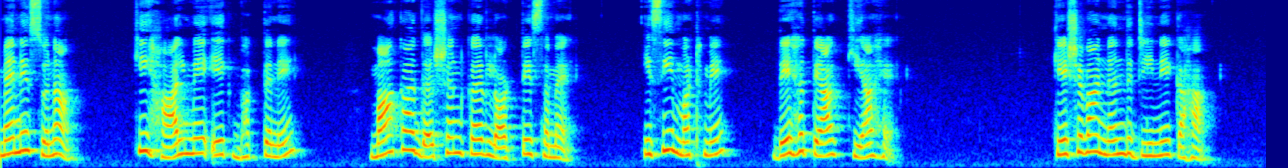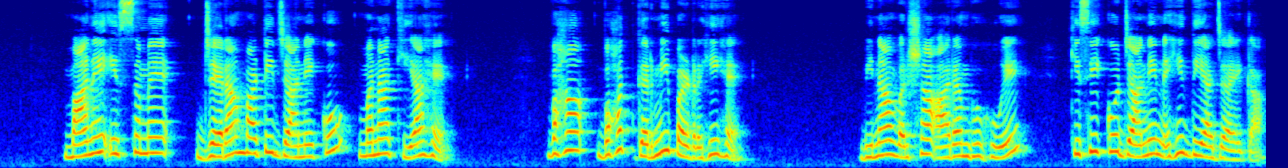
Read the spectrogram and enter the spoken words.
मैंने सुना कि हाल में एक भक्त ने माँ का दर्शन कर लौटते समय इसी मठ में देह त्याग किया है। केशवानंद जी ने कहा, माँ ने इस समय जयराम वाटी जाने को मना किया है। वहाँ बहुत गर्मी पड़ रही है। बिना वर्षा आरंभ हुए किसी को जाने नहीं दिया जाएगा।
